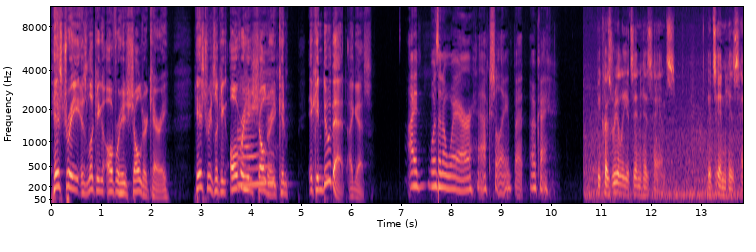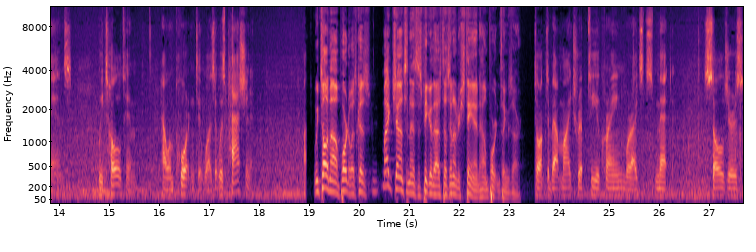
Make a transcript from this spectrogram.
History is looking over his shoulder, Kerry. History is looking over his shoulder. It can it can do that, I guess. I wasn't aware actually, but okay. Because really it's in his hands. It's in his hands. We told him how important it was. It was passionate. We told him how important it was because Mike Johnson, as the Speaker of the House, doesn't understand how important things are. Talked about my trip to Ukraine where I met soldiers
